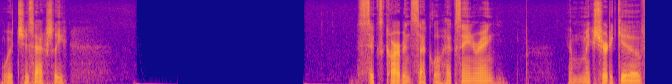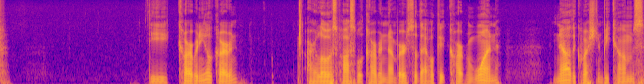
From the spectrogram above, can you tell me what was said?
which is actually six carbon cyclohexane ring and we'll make sure to give the carbonyl carbon our lowest possible carbon number, so that will get carbon 1. Now the question becomes,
